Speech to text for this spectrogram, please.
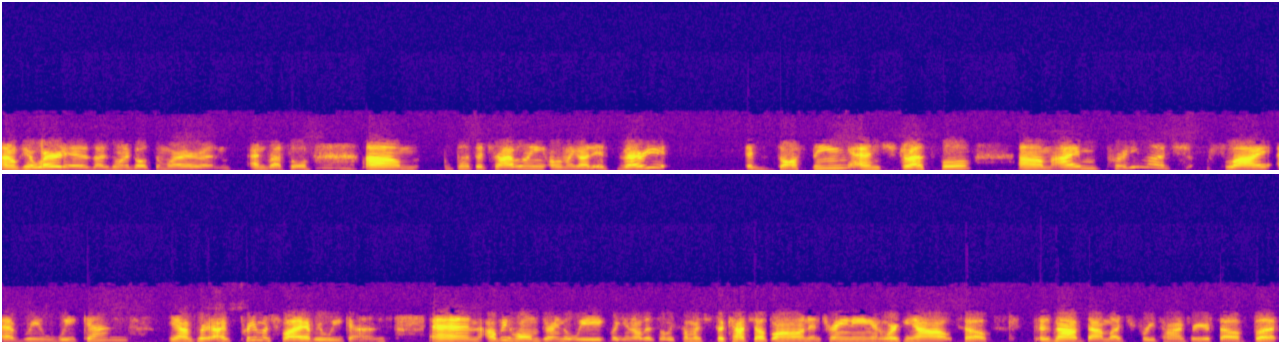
I don't care where it is. I just want to go somewhere and and wrestle. Um, but the traveling, oh my god, it's very exhausting and stressful. Um, I'm pretty much fly every weekend. Yeah, I'm pretty, I pretty much fly every weekend. And I'll be home during the week, but you know, there's always so much to catch up on and training and working out. So there's not that much free time for yourself. But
